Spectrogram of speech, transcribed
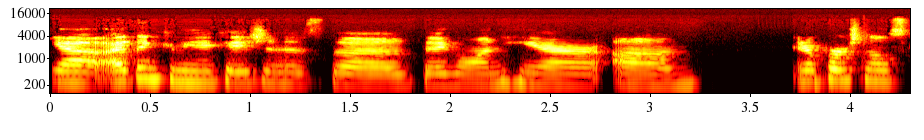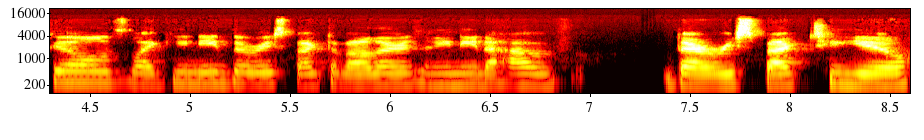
yeah, I think communication is the big one here. Um, interpersonal skills, like you need the respect of others and you need to have their respect to you.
